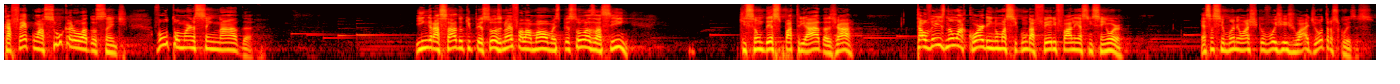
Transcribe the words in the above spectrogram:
Café com açúcar ou adoçante? Vou tomar sem nada. E engraçado que pessoas, não é falar mal, mas pessoas assim, que são despatriadas já, talvez não acordem numa segunda-feira e falem assim: Senhor, essa semana eu acho que eu vou jejuar de outras coisas.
